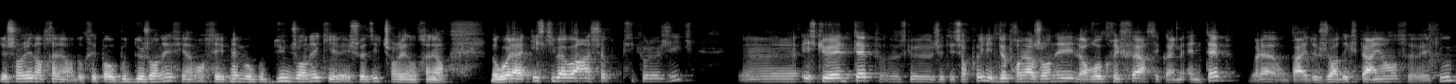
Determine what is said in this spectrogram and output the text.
de changer d'entraîneur. Donc c'est pas au bout de deux journées finalement, c'est même au bout d'une journée qu'il avait choisi de changer d'entraîneur. Donc voilà, est-ce qu'il va avoir un choc psychologique? Euh, Est-ce que NTEP, parce que j'étais surpris, les deux premières journées, leur recrue phare, c'est quand même NTEP. Voilà, on parlait de joueurs d'expérience euh, et tout.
